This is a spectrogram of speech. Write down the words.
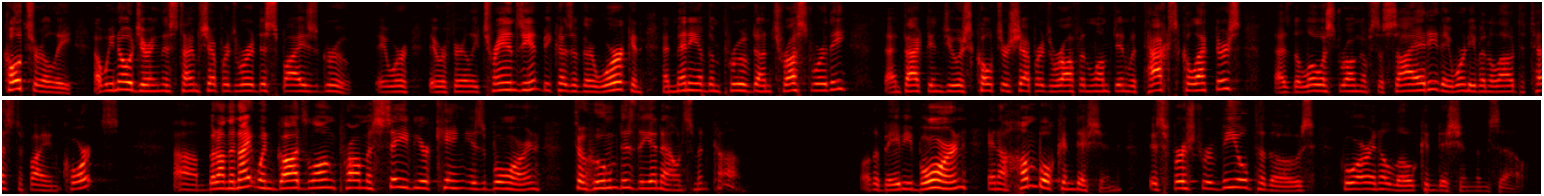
Culturally, uh, we know during this time shepherds were a despised group. They were, they were fairly transient because of their work, and, and many of them proved untrustworthy. In fact, in Jewish culture, shepherds were often lumped in with tax collectors as the lowest rung of society. They weren't even allowed to testify in courts. Um, but on the night when God's long promised Savior King is born, to whom does the announcement come? Well, the baby born in a humble condition is first revealed to those who are in a low condition themselves.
